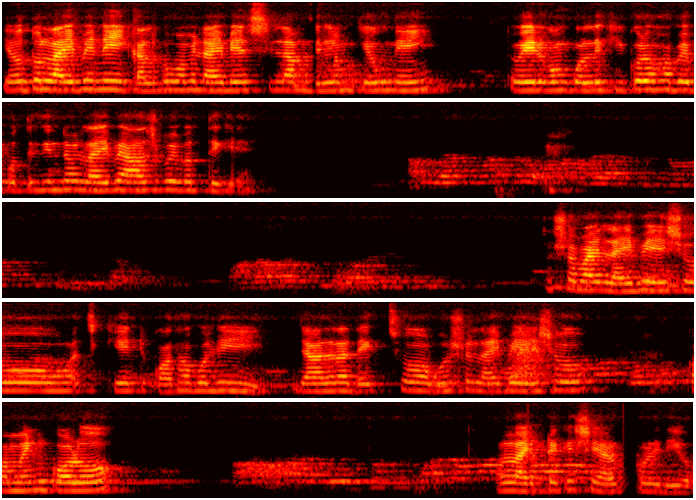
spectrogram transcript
কেউ তো লাইভে নেই। কালকেও আমি লাইভে এসেছিলাম, দেখলাম কেউ নেই। তো এরকম করলে কি করে হবে? প্রত্যেকদিন তো আমি লাইভে আসব এবার থেকে। তো সবাই লাইভে এসো। আজকে একটু কথা বলি। যারা যারা দেখছ, অবশ্যই লাইভে এসো। কমেন্ট করো। লাইভটাকে শেয়ার করে দিও।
